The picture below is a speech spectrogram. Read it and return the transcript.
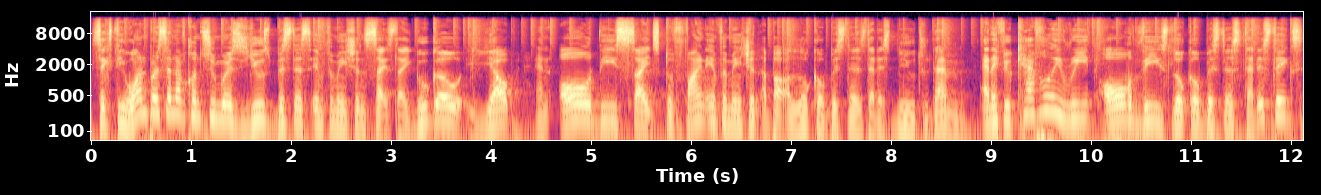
61% of consumers use business information sites like Google, Yelp, and all these sites to find information about a local business that is new to them. And if you carefully read all these local business statistics,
